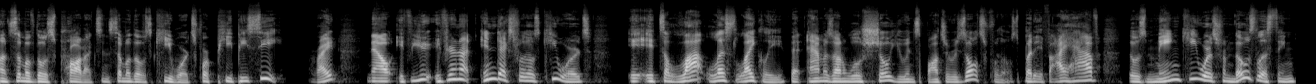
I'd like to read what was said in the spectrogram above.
on some of those products and some of those keywords for PPC. Right now, if you if you're not indexed for those keywords, it's a lot less likely that Amazon will show you in sponsor results for those. But if I have those main keywords from those listing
